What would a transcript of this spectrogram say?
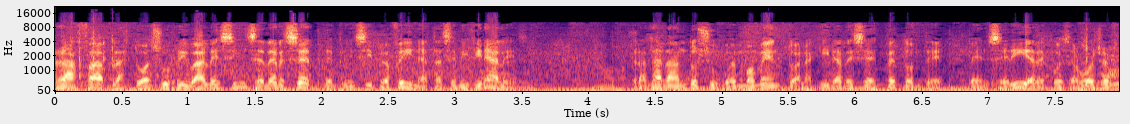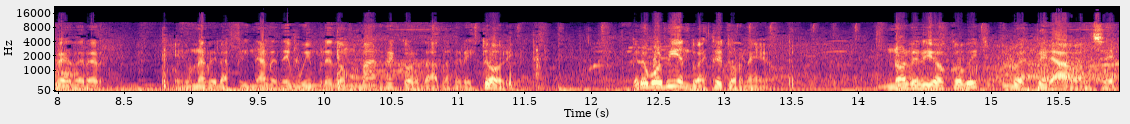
Rafa aplastó a sus rivales sin ceder set de principio a fin hasta semifinales, trasladando su buen momento a la gira de césped donde vencería después a Roger Federer en una de las finales de Wimbledon más recordadas de la historia. Pero volviendo a este torneo, Nole Djokovic lo esperaba en semis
